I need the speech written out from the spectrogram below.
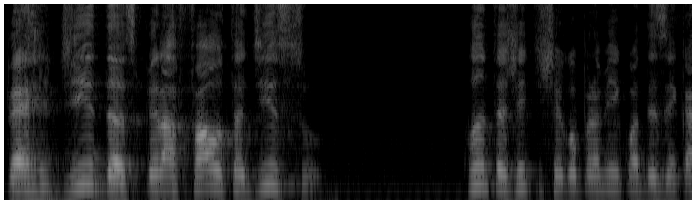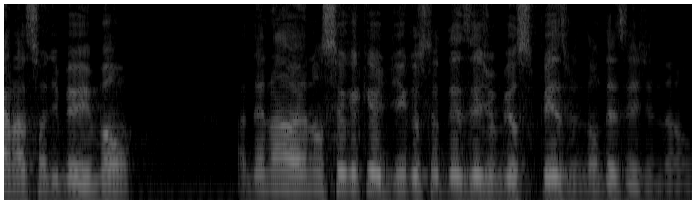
perdidas pela falta disso. Quanta gente chegou para mim com a desencarnação de meu irmão Adenal, eu não sei o que, é que eu digo, se eu desejo meus pesos, não desejo não.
